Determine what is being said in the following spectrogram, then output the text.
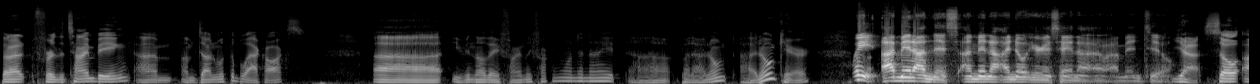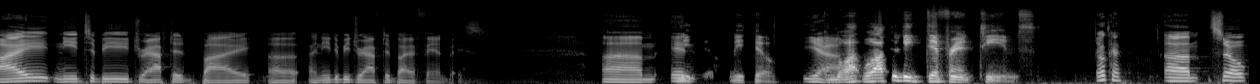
but I, for the time being, I'm I'm done with the Blackhawks. Uh, even though they finally fucking won tonight, uh, but I don't I don't care. Wait, I'm in on this. I'm in. I know what you're gonna say, and I, I'm in too. Yeah, so I need to be drafted by uh I need to be drafted by a fan base. Um Me and too. Me too. Yeah. we'll, we'll have to be different teams. Okay. Um so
